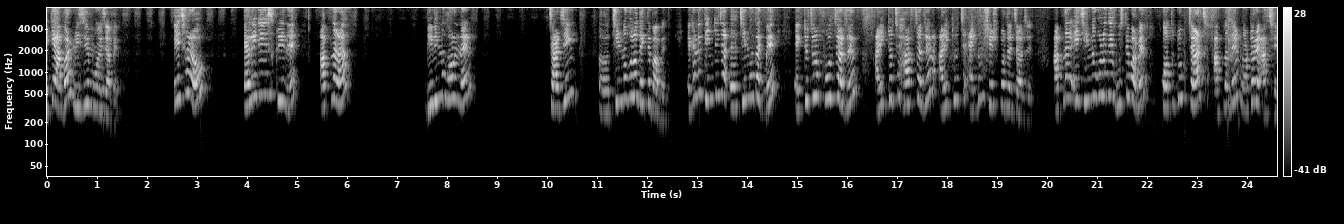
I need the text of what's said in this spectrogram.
এটি আবার রিজিউম হয়ে যাবে। এছাড়াও এলইডি স্ক্রিনে আপনারা বিভিন্ন ধরনের চার্জিং চিহ্নগুলো দেখতে পাবেন এখানে তিনটি চিহ্ন থাকবে। একটি হচ্ছে ফুল চার্জের আরেকটি হচ্ছে হাফ চার্জের আরেকটি হচ্ছে একদম শেষ পর্যায়ে চার্জের আপনারা এই চিহ্নগুলো দিয়ে বুঝতে পারবেন কতটুকু চার্জ আপনাদের মোটরে আছে।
